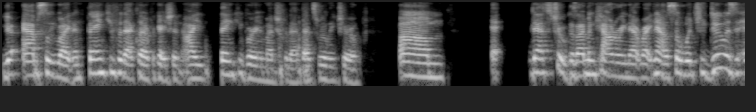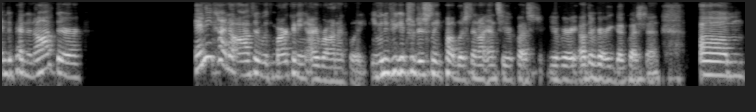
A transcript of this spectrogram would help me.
You're absolutely right. And thank you for that clarification. I thank you very much for that. That's really true. Um, eh, that's true because I'm encountering that right now. So, what you do as an independent author, any kind of author with marketing ironically even if you get traditionally published then i'll answer your question your very other very good question. Um,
